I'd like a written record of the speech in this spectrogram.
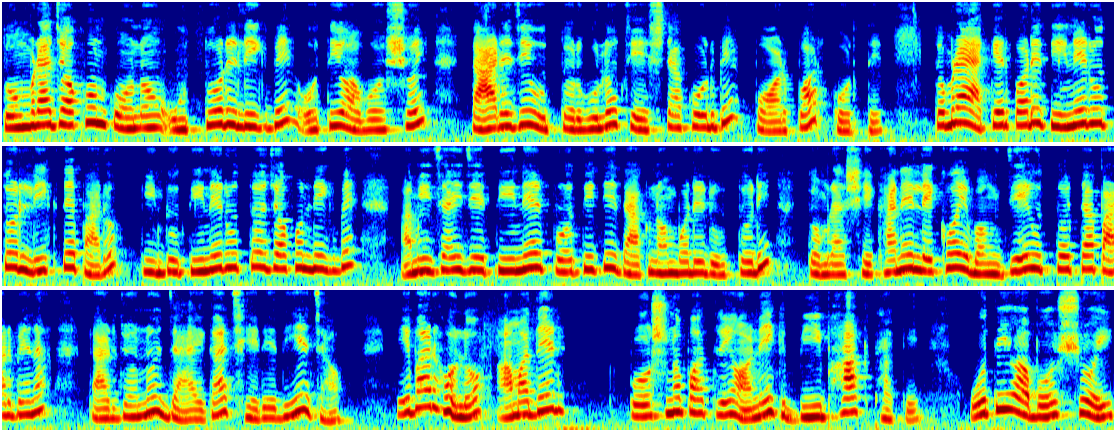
তোমরা যখন কোনো উত্তর লিখবে, অতি অবশ্যই তার যে উত্তরগুলো চেষ্টা করবে, পরপর করতে। তোমরা একের পরে তিনের উত্তর লিখতে পারো, কিন্তু তিনের উত্তর যখন লিখবে, আমি চাই যে তিনের প্রতিটি দাগ নম্বরের উত্তরই তোমরা সেখানে লেখো এবং যে উত্তরটা পারবে না, তার জন্য জায়গা ছেড়ে দিয়ে যাও। এবার হলো আমাদের প্রশ্নপত্রে অনেক বিভাগ থাকে। অতি অবশ্যই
